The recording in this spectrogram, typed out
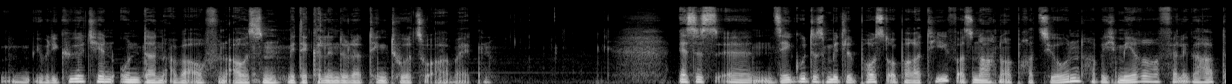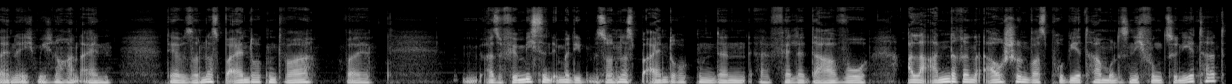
über die Kügelchen und dann aber auch von außen mit der Calendula-Tinktur zu arbeiten. Es ist äh, ein sehr gutes Mittel postoperativ, also nach einer Operation habe ich mehrere Fälle gehabt. Da erinnere ich mich noch an einen, der besonders beeindruckend war, weil also für mich sind immer die besonders beeindruckenden äh, Fälle da, wo alle anderen auch schon was probiert haben und es nicht funktioniert hat,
